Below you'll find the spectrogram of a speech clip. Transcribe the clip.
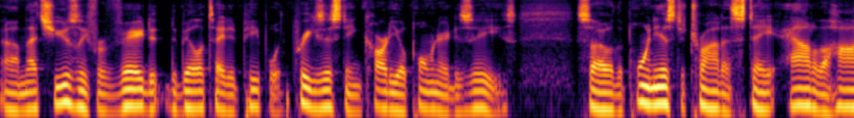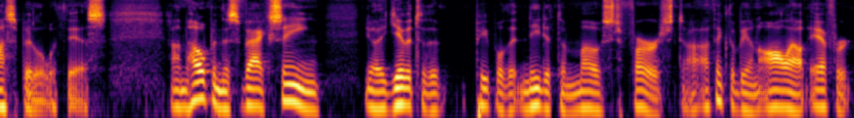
um, that's usually for very de- debilitated people with pre-existing cardiopulmonary disease. So the point is to try to stay out of the hospital with this. I'm hoping this vaccine, you know, they give it to the people that need it the most first. I think there'll be an all-out effort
